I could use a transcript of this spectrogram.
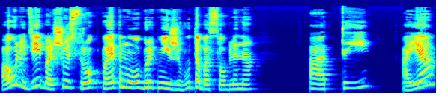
а у людей большой срок, поэтому оборотни и живут обособленно». «А ты?» «А я?»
